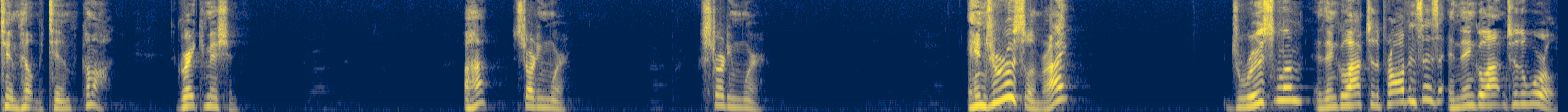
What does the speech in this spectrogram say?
Tim, help me, Tim. Come on. Great Commission. Uh huh. Starting where? Starting where? In Jerusalem, right? Jerusalem, and then go out to the provinces, and then go out into the world.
